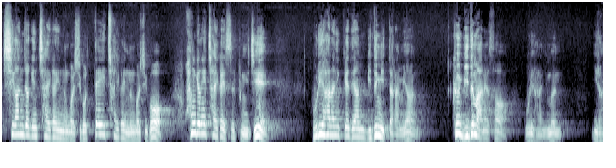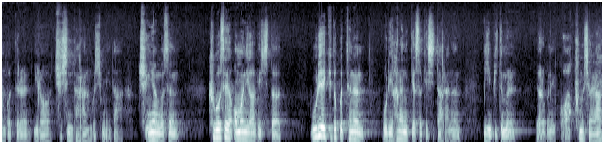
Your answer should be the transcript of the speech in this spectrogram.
시간적인 차이가 있는 것이고 때의 차이가 있는 것이고 환경의 차이가 있을 뿐이지 우리 하나님께 대한 믿음이 있다라면 그 믿음 안에서 우리 하나님은 이러한 것들을 이뤄 주신다라는 것입니다. 중요한 것은 그곳에 어머니가 계시듯 우리의 기도 끝에는 우리 하나님께서 계시다라는 이 믿음을 여러분이 꼭 품으셔야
